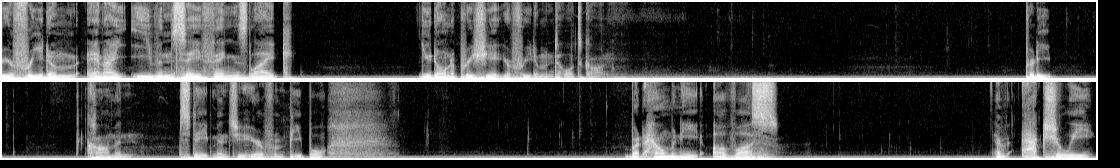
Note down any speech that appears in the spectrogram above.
your freedom. And I even say things like you don't appreciate your freedom until it's gone. Pretty common statements you hear from people. But how many of us have actually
